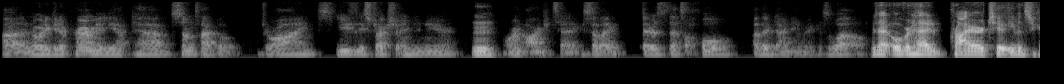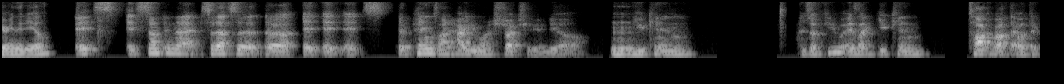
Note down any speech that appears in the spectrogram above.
Uh, in order to get a permit, you have to have some type of drawings, usually structural engineer Mm. or an architect. So like, there's that's a whole other dynamic as well. Was that overhead prior to even securing the deal? It's it's something that so that's a the it, it it's depends on how you want to structure your deal. Mhm. You can there's a few ways like you can talk about that with the,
